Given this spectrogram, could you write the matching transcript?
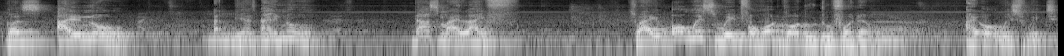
Because I know, uh, yes, I know. That's my life. So I always wait for what God will do for them. I always wait.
